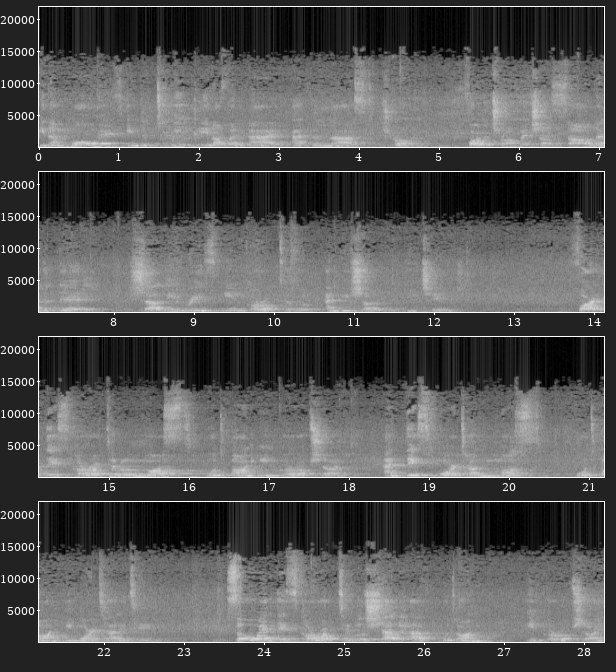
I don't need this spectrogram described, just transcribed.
In a moment, in the twinkling of an eye, at the last trump. For the trumpet shall sound, and the dead shall be raised incorruptible, and we shall be changed. For this corruptible must put on incorruption, and this mortal must put on immortality. So when this corruptible shall have put on incorruption,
